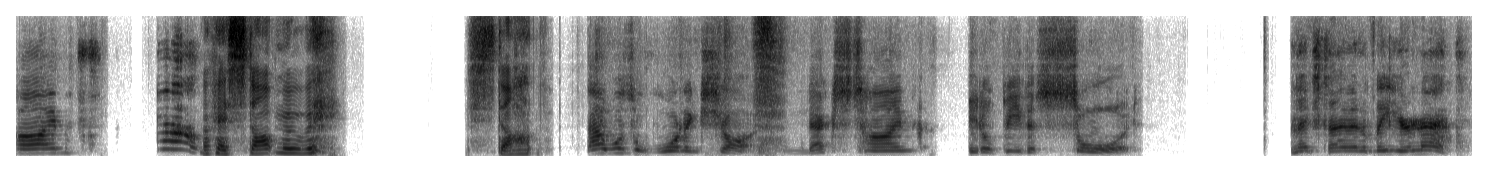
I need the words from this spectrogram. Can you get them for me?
Time. Okay, stop moving. Stop. That was a warning shot. Next time, it'll be the sword. Next time it'll be your neck.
